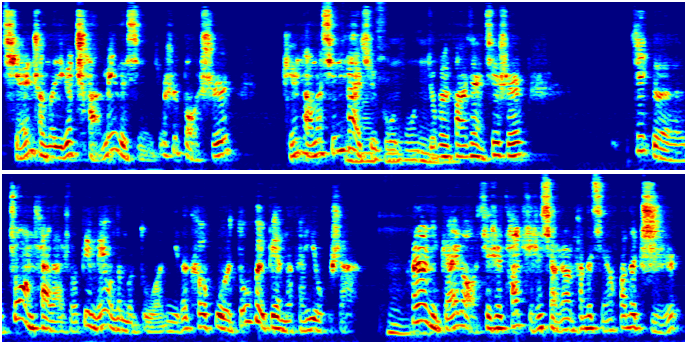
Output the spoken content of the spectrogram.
虔诚的一个谄媚的心，就是保持平常的心态去沟通，你就会发现，其实这个状态来说并没有那么多，你的客户都会变得很友善。嗯他让你改稿，其实他只是想让他的钱花的值。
